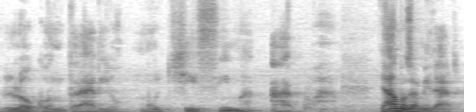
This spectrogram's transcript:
lo contrario, muchísima agua. Ya vamos a mirar.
